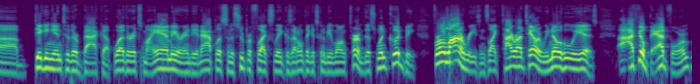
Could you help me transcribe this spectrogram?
uh, digging into their backup, whether it's Miami or Indianapolis in a super flex league, because I don't think it's going to be long term. This one could be for a lot of reasons, like Tyrod Taylor. We know who he is. I-, I feel bad for him.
